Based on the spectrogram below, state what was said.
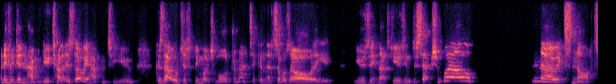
And if it didn't happen to you, tell it as though it happened to you, because that will just be much more dramatic. And then someone say, oh, well, you using that's using deception. Well, no, it's not.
